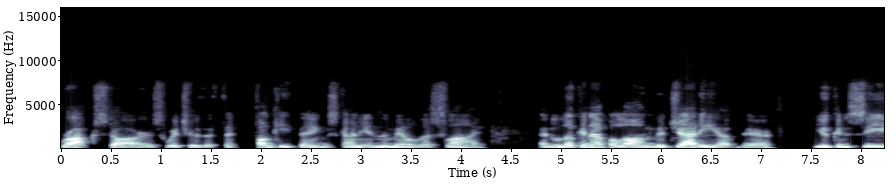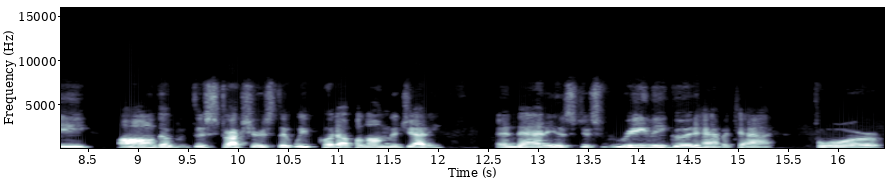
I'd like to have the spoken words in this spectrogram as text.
rock stars, which are the th funky things kind of in the middle of the slide. And looking up along the jetty up there, you can see all the, the structures that we put up along the jetty. And that is just really good habitat for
